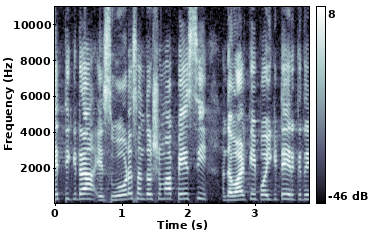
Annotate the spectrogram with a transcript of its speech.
ஏற்றிக்கிட்டான் இயேசுவோட சந்தோஷமாக பேசி அந்த வாழ்க்கை போய்கிட்டே இருக்குது.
